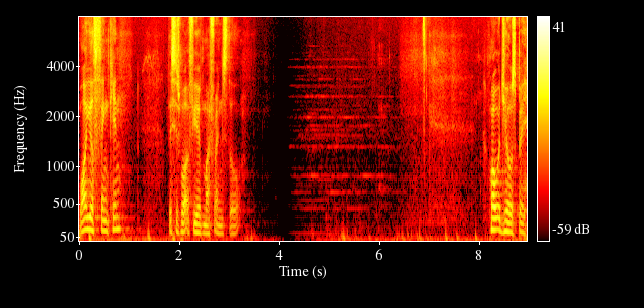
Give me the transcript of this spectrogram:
While you're thinking, This is what a few of my friends thought. What would yours be?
